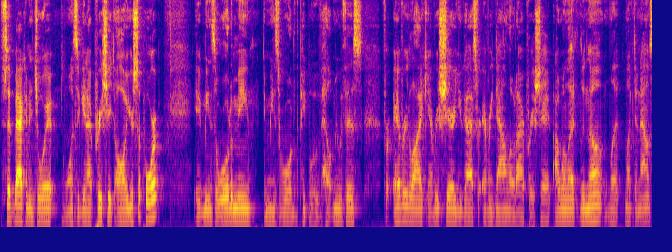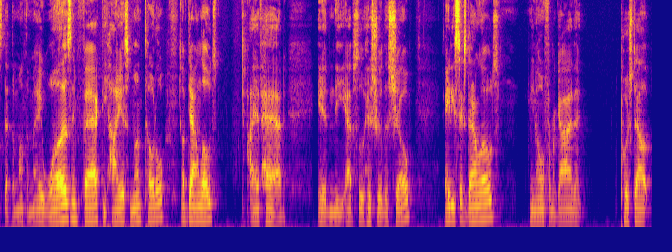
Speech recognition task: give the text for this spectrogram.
sit back and enjoy it. Once again, I appreciate all your support. It means the world to me. It means the world to the people who've helped me with this. For every like, every share, you guys, for every download, I appreciate. I want to let you know, let like to announce that the month of May was, in fact, the highest month total of downloads I have had in the absolute history of this show. 86 downloads, you know, from a guy that pushed out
